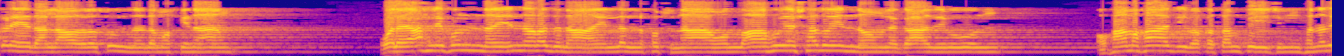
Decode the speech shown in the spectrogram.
کڑے دا اللہ و رسول نا دا مخینام ولا يحلفن إن ردنا إلا الحسنى والله يشهد إنهم لكاذبون. وخام خادي وقسم في چن فند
